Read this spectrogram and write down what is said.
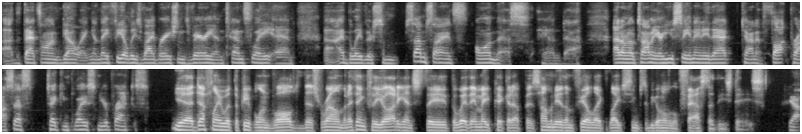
uh, that that's ongoing, and they feel these vibrations very intensely. And uh, I believe there's some some science on this. And uh, I don't know, Tommy, are you seeing any of that kind of thought process taking place in your practice? Yeah, definitely with the people involved in this realm. And I think for the audience, the the way they may pick it up is how many of them feel like life seems to be going a little faster these days. Yeah.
